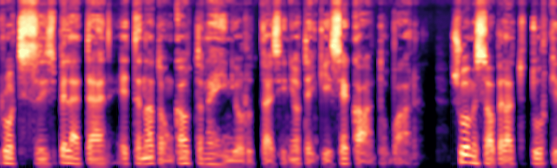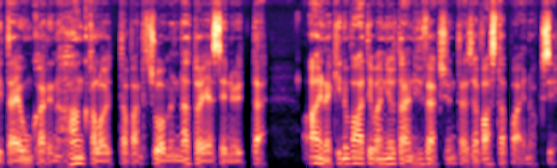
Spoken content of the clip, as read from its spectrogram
Ruotsissa siis pelätään, että Naton kautta näihin jouduttaisiin jotenkin sekaantumaan. Suomessa on pelätty Turkin tai Unkarin hankaloittavan Suomen NATO-jäsenyyttä, ainakin vaativan jotain hyväksyntänsä vastapainoksi.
